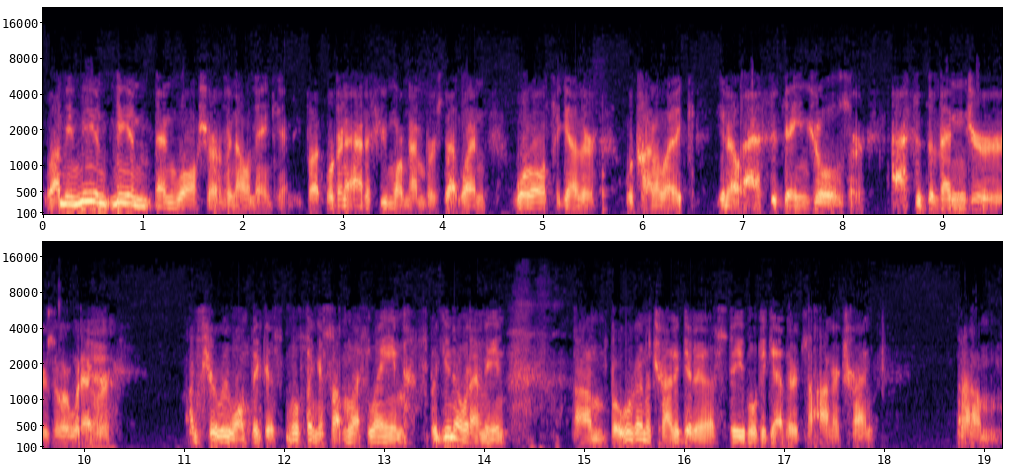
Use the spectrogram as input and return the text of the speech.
well, I mean, me and me and, and Walsh are Vanilla Man Candy, but we're going to add a few more members that when we're all together, we're kind of like you know Acid Angels or Acid Avengers or whatever. I'm sure we won't think of we'll think of something less lame, but you know what I mean. Um, but we're going to try to get a stable together to honor Trent um,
